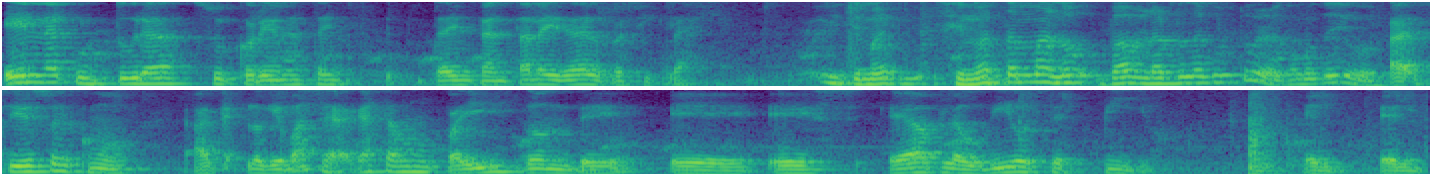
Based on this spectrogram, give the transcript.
en la cultura surcoreana está, está implantada la idea del reciclaje. Y te si no es tan malo, va a hablar de la cultura, como te digo. Ah, Sí, eso es como. acá- lo que pasa es que acá estamos en un país donde eh, es, es aplaudido el ser pillo. El, el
